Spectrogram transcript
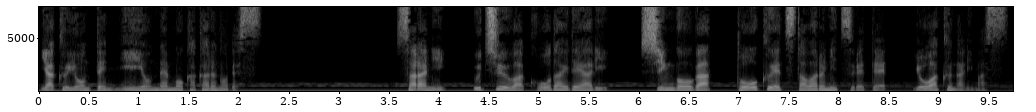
約4.24年もかかるのです。さらに、宇宙は広大であり、信号が遠くへ伝わるにつれて弱くなります。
